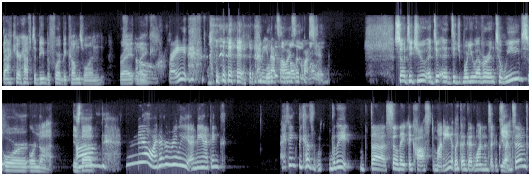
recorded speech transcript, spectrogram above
back hair have to be before it becomes one? Right, like oh, right. I mean, that's always a question. Mullet? So did you uh, did, uh, did were you ever into weaves or or not? Is that um, no? I never really. I mean, I think I think because really the so they they cost money. Like a good one is like expensive.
